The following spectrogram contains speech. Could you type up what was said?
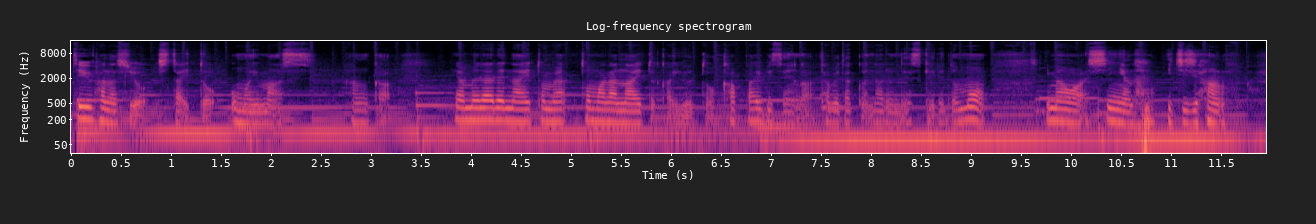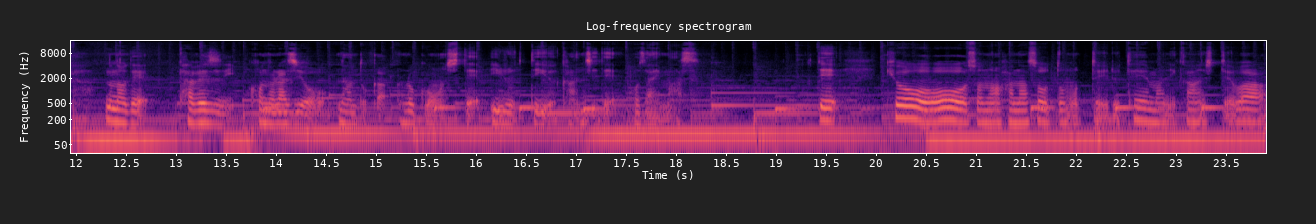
ていう話をしたいと思います。なんかやめられない止め止まらないとか言うとかっぱえびせんが食べたくなるんですけれども今は深夜の1時半なので食べずにこのラジオをなんとか録音しているっていう感じでございます。で今日その話そうと思っているテーマに関しては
